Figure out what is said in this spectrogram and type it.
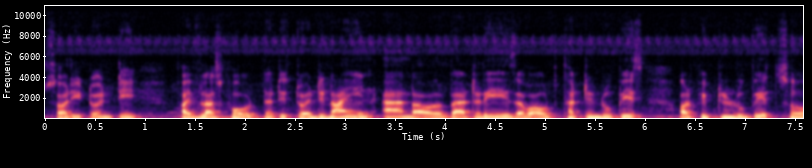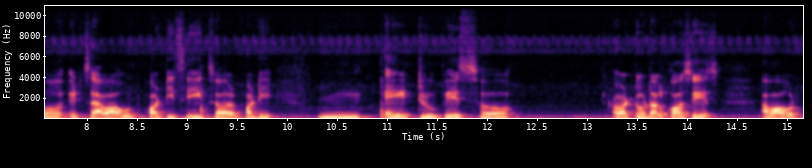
sorry 25 plus 4 that is 29 and our battery is about 13 rupees or 15 rupees. So it's about 46 or 40 mm, 8 rupees. So our total cost is about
